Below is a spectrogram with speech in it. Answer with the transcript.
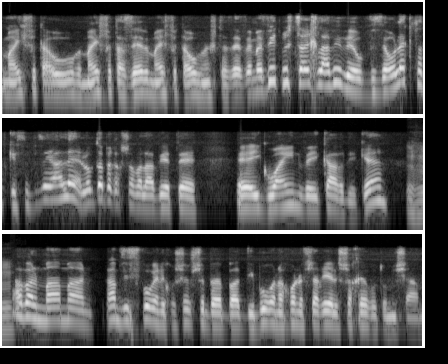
מעיף את ההוא, ומעיף את הזה, ומעיף את ההוא, ומעיף את הזה, ומביא את מי שצריך להביא, וזה עולה קצת כסף, וזה יעלה, לא מדבר עכשיו על להביא את אה, אה, היגואין ואיקרדי, כן? מהמם. אבל ממן, רמזי ספורי, אני חושב שבדיבור הנכון אפשר יהיה לשחרר אותו משם.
